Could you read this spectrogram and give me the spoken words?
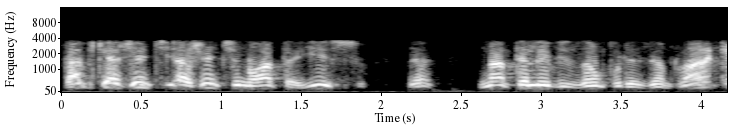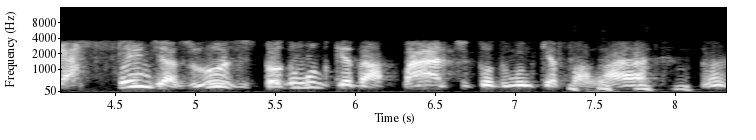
Sabe que a gente, a gente nota isso, né? Na televisão, por exemplo, na hora que acende as luzes, todo mundo quer dar parte, todo mundo quer falar. né?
